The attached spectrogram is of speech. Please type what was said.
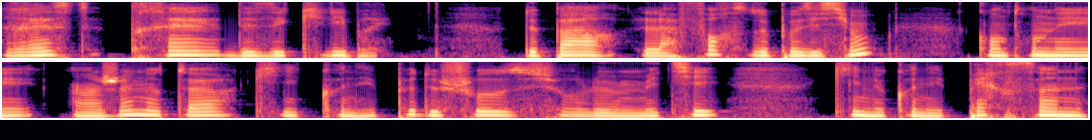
reste très déséquilibré. De par la force de position, quand on est un jeune auteur qui connaît peu de choses sur le métier, qui ne connaît personne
